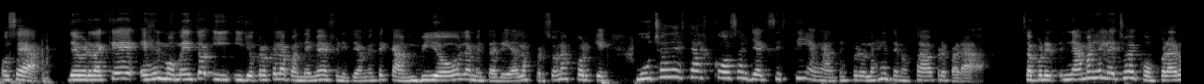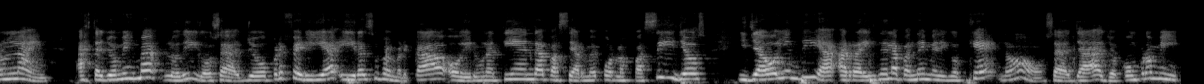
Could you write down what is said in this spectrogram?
O sea, de verdad que es el momento y, y yo creo que la pandemia definitivamente cambió la mentalidad de las personas porque muchas de estas cosas ya existían antes, pero la gente no estaba preparada. O sea, por, nada más el hecho de comprar online hasta yo misma lo digo, o sea, yo prefería ir al supermercado o ir a una tienda, pasearme por los pasillos y ya hoy en día, a raíz de la pandemia, digo, ¿qué? No, o sea, ya yo compro mi,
